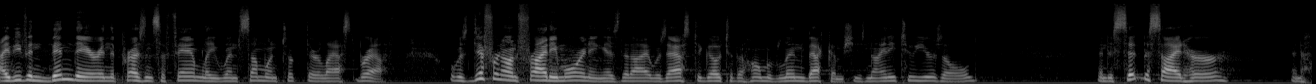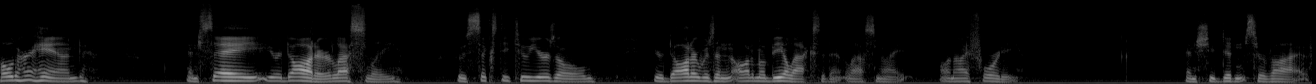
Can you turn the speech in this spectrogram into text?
I've even been there in the presence of family when someone took their last breath. What was different on Friday morning is that I was asked to go to the home of Lynn Beckham. She's 92 years old. And to sit beside her and hold her hand and say, Your daughter, Leslie, who's 62 years old, your daughter was in an automobile accident last night on I 40, and she didn't survive.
